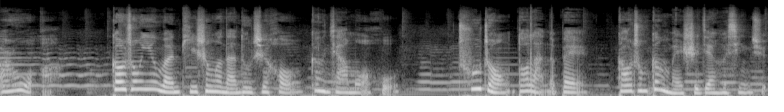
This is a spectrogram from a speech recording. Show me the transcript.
而我，高中英文提升了难度之后更加模糊，初中都懒得背，高中更没时间和兴趣。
